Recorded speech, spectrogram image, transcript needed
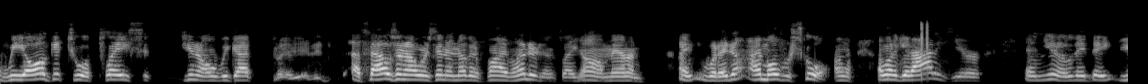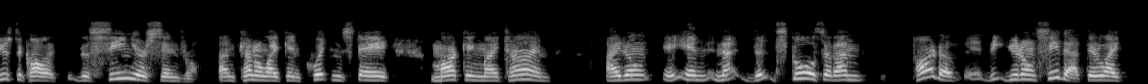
we all get to a place you know, we got uh, a thousand hours in another 500. And it's like, oh man, I'm, I, what I don't, I'm over school. I, I want to get out of here. And, you know, they, they used to call it the senior syndrome. I'm kind of like in quit and stay, marking my time. I don't, in not, the schools that I'm part of, eh, you don't see that. They're like,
